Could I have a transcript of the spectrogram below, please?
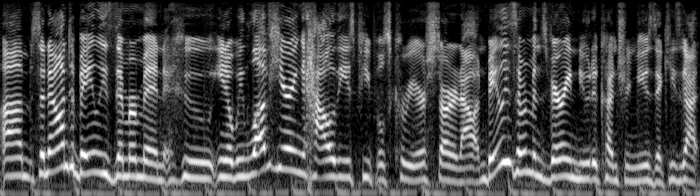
Um, so now on to Bailey Zimmerman, who, you know, we love hearing how these people's careers started out. And Bailey Zimmerman's very new to country music. He's got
